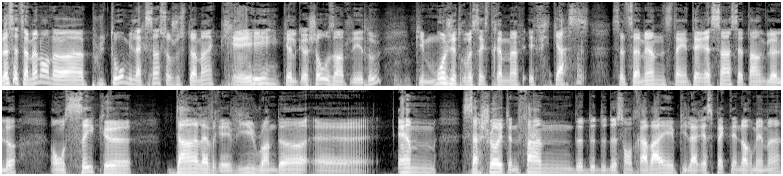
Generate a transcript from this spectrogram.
Là, cette semaine, on a plutôt mis l'accent sur justement créer quelque chose entre les deux. Puis moi, j'ai trouvé ça extrêmement efficace cette semaine. C'était intéressant cet angle-là. On sait que dans la vraie vie, Ronda euh, aime Sacha est une fan de, de, de, de son travail puis la respecte énormément.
